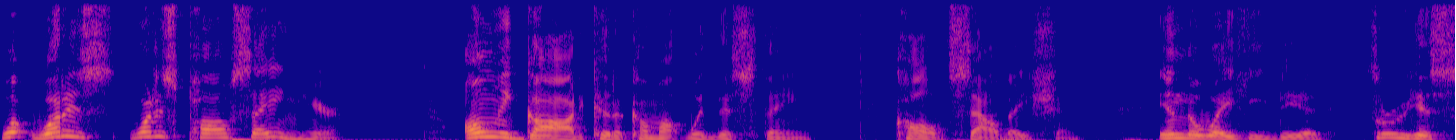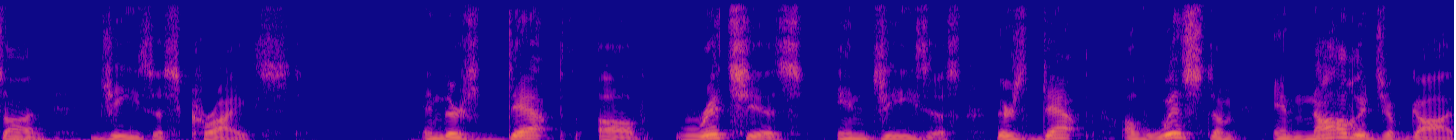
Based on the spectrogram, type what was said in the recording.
What what is what is Paul saying here? Only God could have come up with this thing called salvation in the way he did through his son Jesus Christ. And there's depth of riches in Jesus. There's depth of wisdom and knowledge of God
